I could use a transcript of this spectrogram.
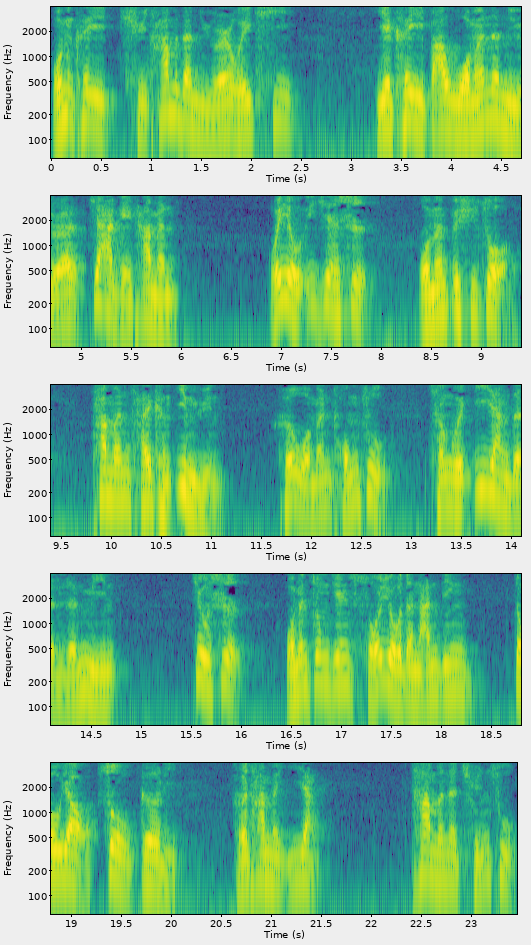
我们可以娶他们的女儿为妻，也可以把我们的女儿嫁给他们。唯有一件事，我们必须做，他们才肯应允和我们同住，成为一样的人民。就是我们中间所有的男丁都要受割礼，和他们一样。他们的群畜、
